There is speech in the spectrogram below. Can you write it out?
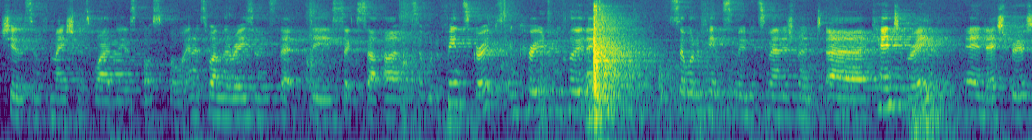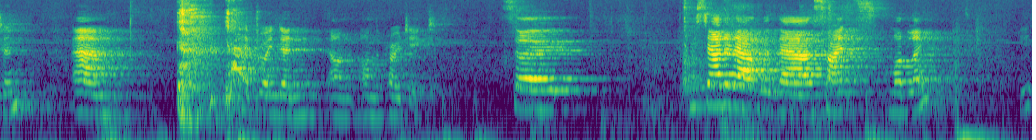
share this information as widely as possible. And it's one of the reasons that the six South Island civil defence groups, including Civil Defence Emergency Management uh, Canterbury and Ashburton, um, have joined in on, on the project. So we started out with our science modelling. Yes?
